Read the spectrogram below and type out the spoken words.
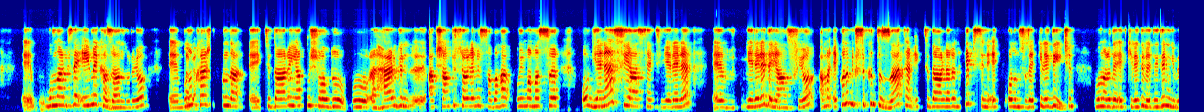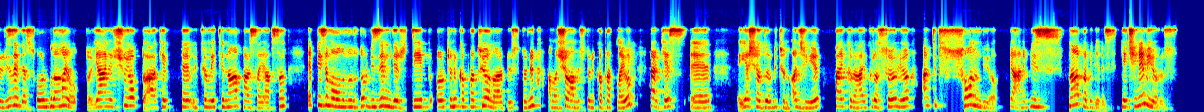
E, bunlar bize eğime kazandırıyor. E, bunun Tabii. karşısında e, iktidarın yapmış olduğu bu e, her gün e, akşamki söylemin sabaha uymaması, o genel siyaset yerele e, yerele de yansıyor ama ekonomik sıkıntı zaten iktidarların hepsini et- olumsuz etkilediği için bunları da etkiledi ve dediğim gibi Rize'de sorgulama yoktu. Yani şu yoktu AKP hükümeti ne yaparsa yapsın hep bizim oğlumuzdur, bizimdir deyip örtünü kapatıyorlardı üstünü ama şu an üstünü kapatma yok. Herkes e, yaşadığı bütün acıyı haykıra haykıra söylüyor. Artık son diyor. Yani biz ne yapabiliriz? Geçinemiyoruz.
